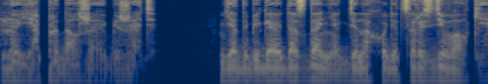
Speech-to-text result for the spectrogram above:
Но я продолжаю бежать. Я добегаю до здания, где находятся раздевалки,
